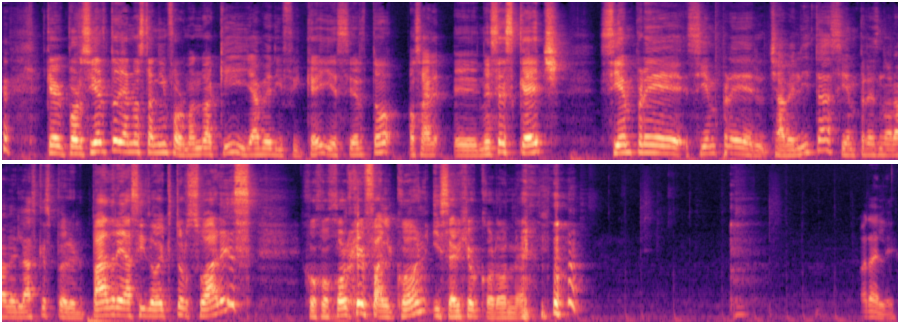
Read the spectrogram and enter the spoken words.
Que por cierto, ya nos están informando aquí y ya verifiqué y es cierto. O sea, en ese sketch siempre, siempre el Chabelita, siempre es Nora Velázquez, pero el padre ha sido Héctor Suárez, Jojo Jorge Falcón y Sergio Corona. Órale,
